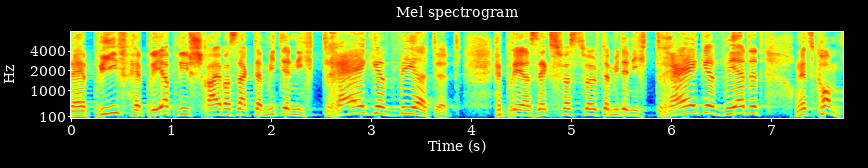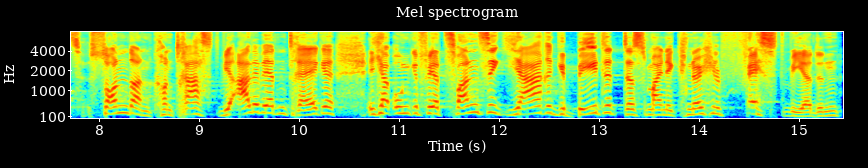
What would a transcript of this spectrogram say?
der Brief, Hebräerbriefschreiber sagt, damit ihr nicht träge werdet. Hebräer 6, Vers 12, damit ihr nicht träge werdet. Und jetzt kommt's, sondern Kontrast. Wir alle werden träge. Ich habe ungefähr 20 Jahre gebetet, dass meine Knöchel fest werden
